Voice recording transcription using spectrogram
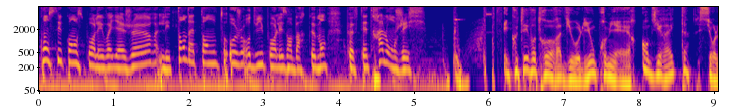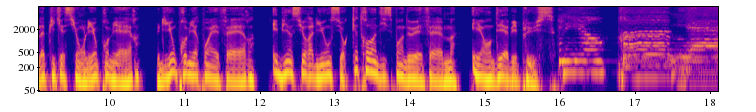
Conséquence pour les voyageurs, les temps d'attente aujourd'hui pour les embarquements peuvent être allongés. Écoutez votre radio Lyon Première en direct sur l'application Lyon Première, lyonpremière.fr et bien sûr à Lyon sur 90.2 FM et en DAB+. Lyon Première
